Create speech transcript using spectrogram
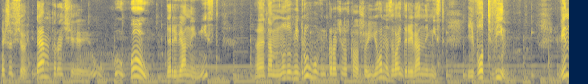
Так що все, йдемо, коротше, дерев'яний міст. Е, Там, ну тут мій друг був, він коротше розказав, що його називають дерев'яний міст. І от він. Він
